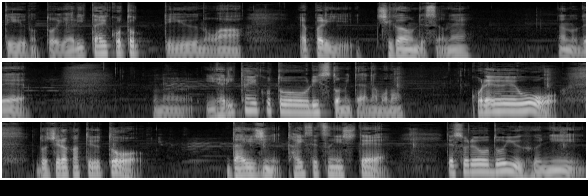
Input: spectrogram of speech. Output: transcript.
ていうのと、やりたいことっていうのは、やっぱり違うんですよね。なので、そのやりたいことリストみたいなもの、これをどちらかというと、大事に、大切にして、で、それをどういうふうに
